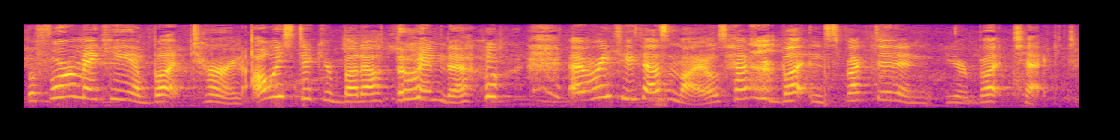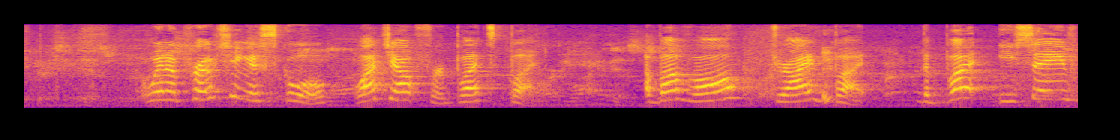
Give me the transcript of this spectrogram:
Before making a butt turn, always stick your butt out the window. Every 2,000 miles, have your butt inspected and your butt checked. When approaching a school, watch out for butt's butt. Above all, drive butt. The butt you save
